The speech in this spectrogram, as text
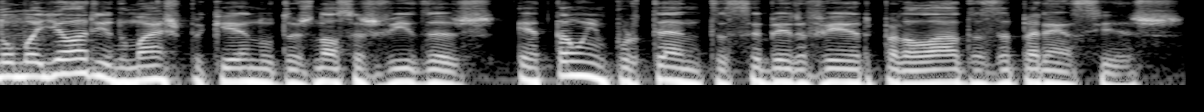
No maior e no mais pequeno das nossas vidas, é tão importante saber ver para lá das aparências.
